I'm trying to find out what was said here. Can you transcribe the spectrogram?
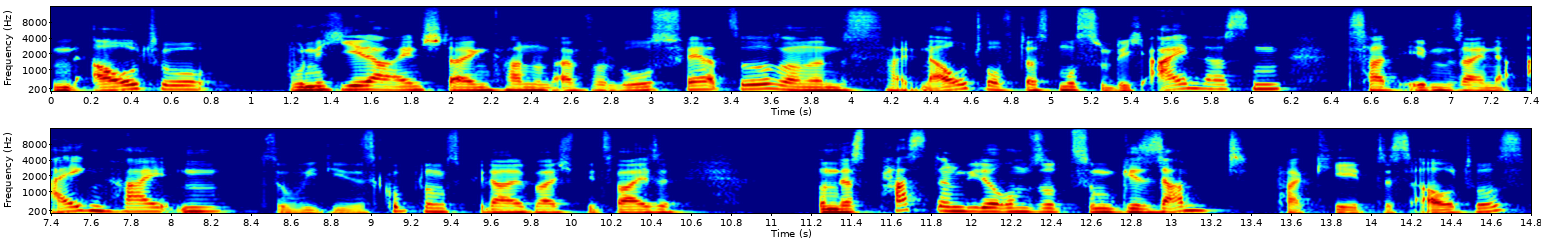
ein Auto, wo nicht jeder einsteigen kann und einfach losfährt, so, sondern das ist halt ein Auto, auf das musst du dich einlassen. Das hat eben seine Eigenheiten, so wie dieses Kupplungspedal beispielsweise. Und das passt dann wiederum so zum Gesamtpaket des Autos.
